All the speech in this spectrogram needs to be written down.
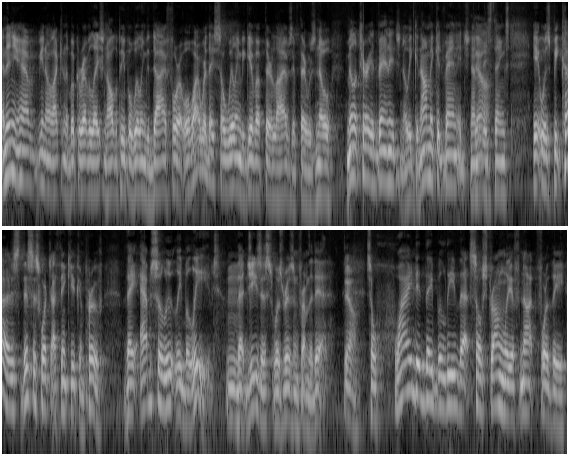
And then you have, you know, like in the book of Revelation, all the people willing to die for it. Well, why were they so willing to give up their lives if there was no military advantage, no economic advantage, none Yeah. of these things? It was because this is what I think you can prove. They absolutely believed Hmm. that Jesus was risen from the dead. Yeah. So why did they believe that so strongly if not for the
